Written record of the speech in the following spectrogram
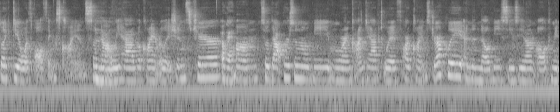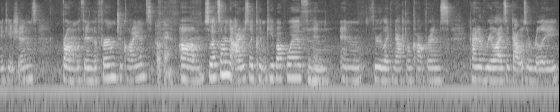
like deal with all things clients. So now Mhm. we have a client relations chair. Okay. Um, so that person will be more in contact with our clients directly, and then they'll be CC'd on all communications from within the firm to clients. Okay. Um, so that's something that I just like couldn't keep up with, Mhm. and and through like national conference, kind of realized that that was a really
